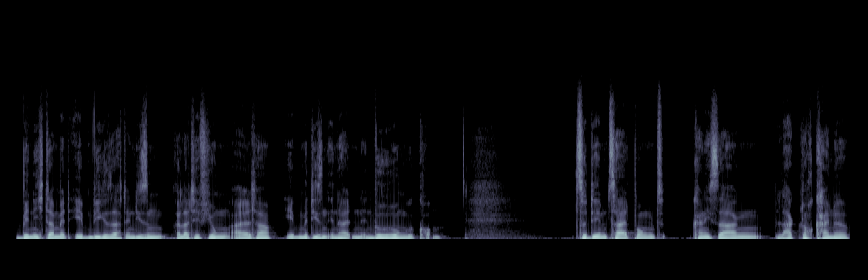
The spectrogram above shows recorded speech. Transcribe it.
bin ich damit eben, wie gesagt, in diesem relativ jungen Alter eben mit diesen Inhalten in Berührung gekommen. Zu dem Zeitpunkt kann ich sagen, lag noch keine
